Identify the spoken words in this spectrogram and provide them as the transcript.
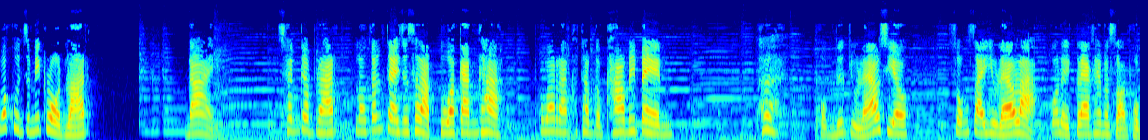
ว่าคุณจะไม่โกรธรัด ได้ ฉันกับรัฐเราตั้งใจจะสลับตัวกันค่ะ เพราะว่ารัฐเขาทำกับข้าวไม่เป็น เฮ้ยผมนึกอยู่แล้วเชียว สงสัยอยู่แล้วล่ะ ก็เลยแกล้งให้มาสอนผม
